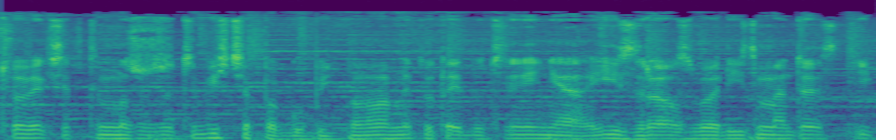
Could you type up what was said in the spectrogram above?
człowiek się w tym może rzeczywiście pogubić, bo mamy tutaj do czynienia i z Roswell, i z Majestic,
